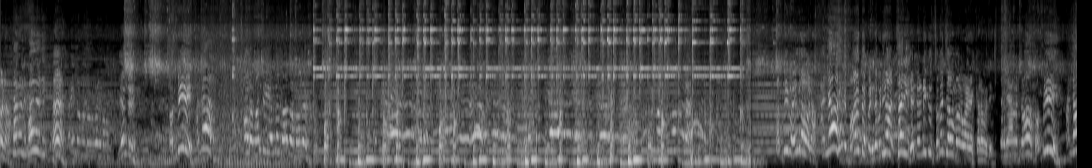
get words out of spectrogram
வேணா தங்கி வாங்கி ஏந்து தம்பி! அட வந்து என்ன வாத மலர்? தம்பி மயில்ராவனா ஐயா இது சரி. என்னைக்கு சுகஜாமமாக வாழ கடவுது சரியாகட்டும். தம்பி! அண்ணா!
